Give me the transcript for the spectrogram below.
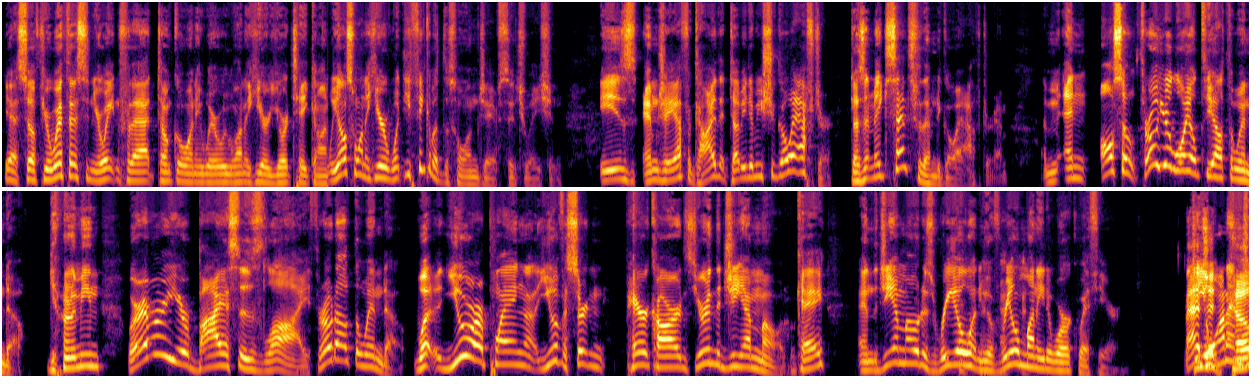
Yeah, so if you're with us and you're waiting for that, don't go anywhere. We want to hear your take on. We also want to hear what you think about this whole MJF situation. Is MJF a guy that WWE should go after? Does it make sense for them to go after him? Um, and also throw your loyalty out the window. You know what I mean? Wherever your biases lie, throw it out the window. What you are playing, uh, you have a certain pair of cards. You're in the GM mode, okay? And the GM mode is real, and you have real money to work with here. Imagine, Co-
